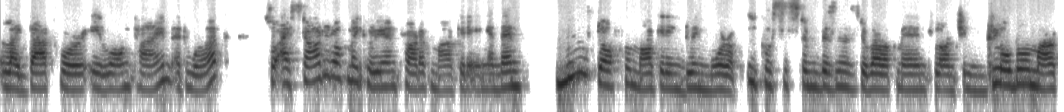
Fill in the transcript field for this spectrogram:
like that for a long time at work. So I started off my career in product marketing and then moved off from marketing, doing more of ecosystem business development, launching global mark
